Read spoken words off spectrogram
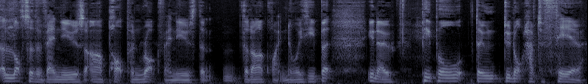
a lot of the venues are pop and rock venues that that are quite noisy. But you know, people don't do not have to fear,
